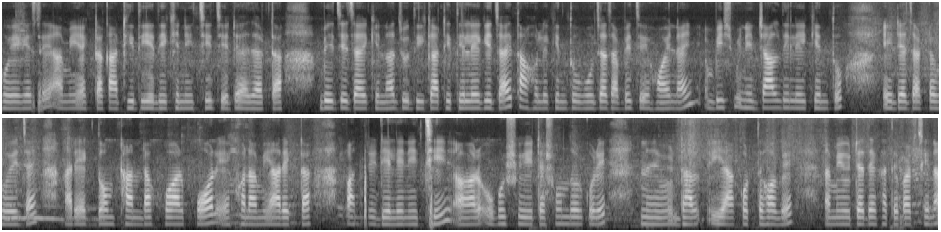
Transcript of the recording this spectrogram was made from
হয়ে গেছে। আমি একটা কাঠি দিয়ে দেখে নিচ্ছি যে ডেজার্টটা বেজে যায় কিনা। যদি কাঠিতে লেগে যায় তাহলে কিন্তু বোঝা যাবে যে হয় নাই। ২০ মিনিট জাল দিলেই কিন্তু এই ডেজার্টটা হয়ে যায়। আর একদম ঠান্ডা হওয়ার পর এখন আমি আরেকটা পাত্রে ঢেলে নিচ্ছি। আর অবশ্যই এটা সুন্দর করে করে ঢাল ইয়া করতে হবে। আমি ওইটা দেখাতে পারছি না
